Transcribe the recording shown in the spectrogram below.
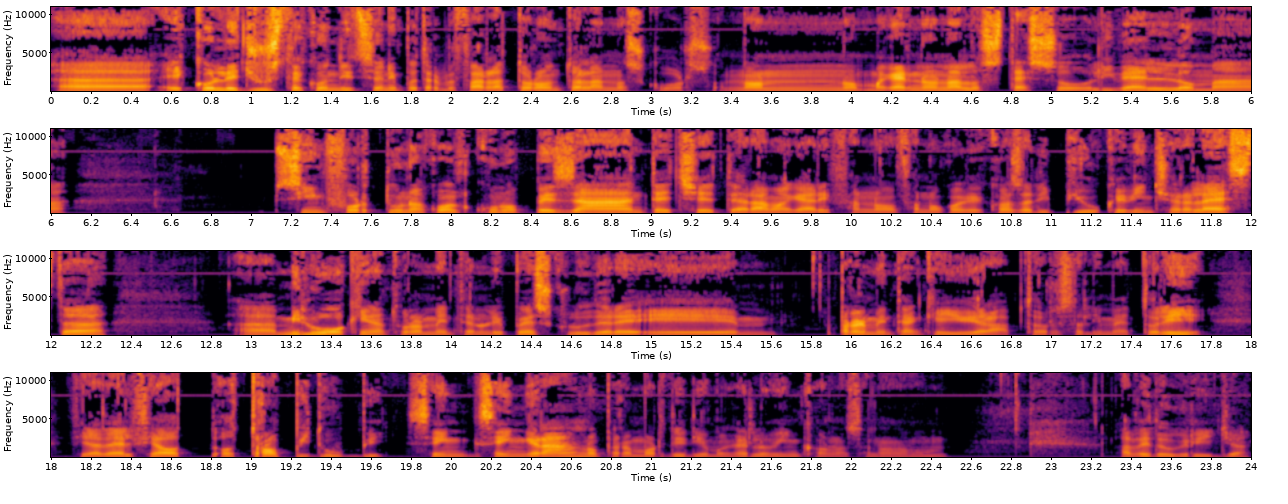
eh, e con le giuste condizioni potrebbe fare la Toronto l'anno scorso, Non- non- magari non allo stesso livello ma si infortuna qualcuno pesante eccetera, magari fanno, fanno qualche cosa di più che vincere l'Est. Uh, Milwaukee naturalmente non li puoi escludere e mh, probabilmente anche io i Raptors li metto lì. Philadelphia ho, ho troppi dubbi. Se, in- se ingranano, per amor di Dio, magari lo vincono, se no non- la vedo grigia.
